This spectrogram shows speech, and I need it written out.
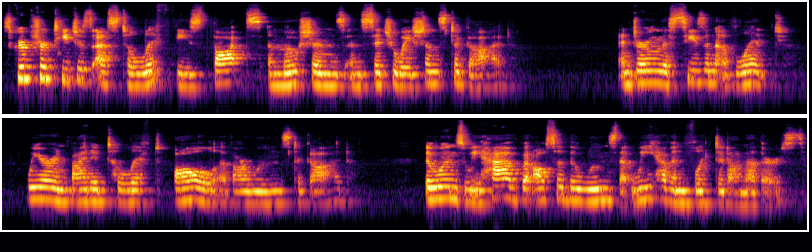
Scripture teaches us to lift these thoughts, emotions, and situations to God. And during the season of Lent, we are invited to lift all of our wounds to God the wounds we have, but also the wounds that we have inflicted on others,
